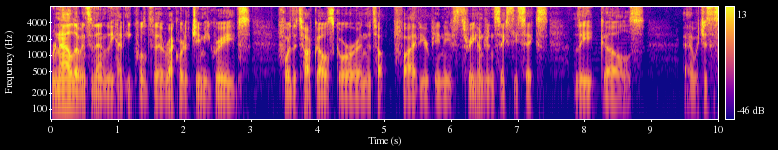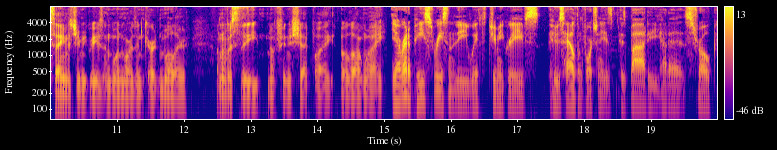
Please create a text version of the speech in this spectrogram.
Ronaldo, incidentally, had equalled the record of Jimmy Greaves for the top goal scorer in the top five European leagues 366 league goals, uh, which is the same as Jimmy Greaves and one more than Gerd Muller. And obviously not finished yet by a long way. Yeah, I read a piece recently with Jimmy Greaves, whose health unfortunately is, is bad. He had a stroke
